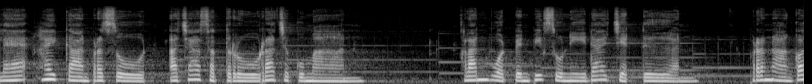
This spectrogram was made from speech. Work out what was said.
และให้การประสูติอาชาศัตรูราชกุมาร ครั้นบวชเป็นภิกษุณีได้เจ็ดเดือน พระนางก็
